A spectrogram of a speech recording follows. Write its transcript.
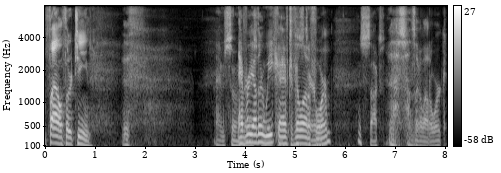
file thirteen. I'm so Every other week, I have to fill It's out a form. This sucks. Ugh, sounds like a lot of work.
